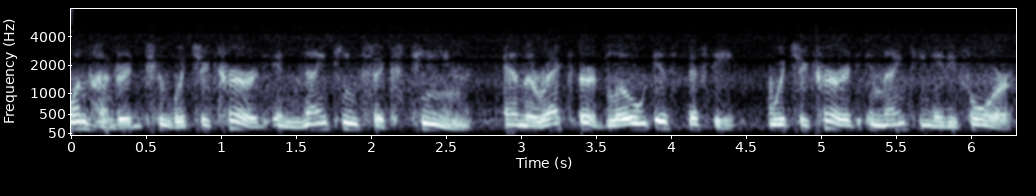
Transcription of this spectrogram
102 which occurred in 1916, and the record low is 50, which occurred in 1984.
